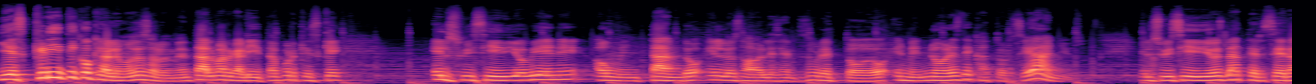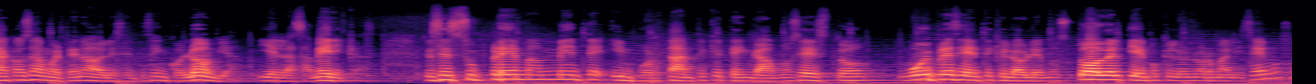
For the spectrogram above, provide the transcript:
Y es crítico que hablemos de salud mental, Margarita, porque es que el suicidio viene aumentando en los adolescentes, sobre todo en menores de 14 años. El suicidio es la tercera causa de muerte en adolescentes en Colombia y en las Américas. Entonces es supremamente importante que tengamos esto muy presente, que lo hablemos todo el tiempo, que lo normalicemos,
